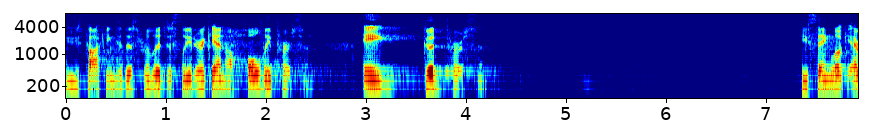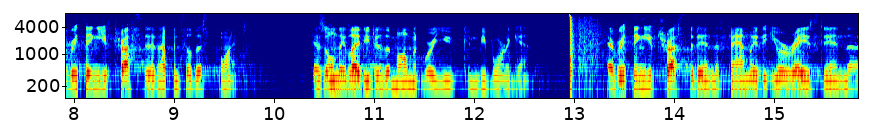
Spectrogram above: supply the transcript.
he was talking to this religious leader, again, a holy person, a good person. He's saying, Look, everything you've trusted in up until this point has only led you to the moment where you can be born again. Everything you've trusted in, the family that you were raised in, the,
